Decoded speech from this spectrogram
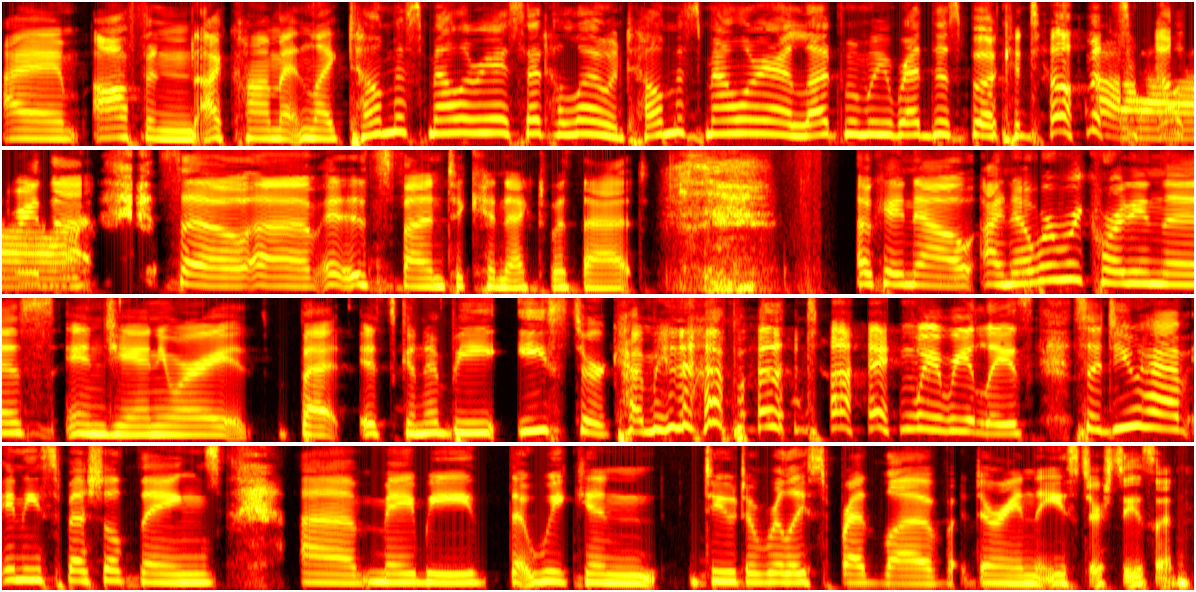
I often I comment and like, "Tell Miss Mallory I said hello," and tell Miss Mallory I loved when we read this book, and tell Miss Mallory that. So um, it's fun to connect with that. Okay, now I know we're recording this in January, but it's going to be Easter coming up by the time we release. So, do you have any special things uh, maybe that we can do to really spread love during the Easter season?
